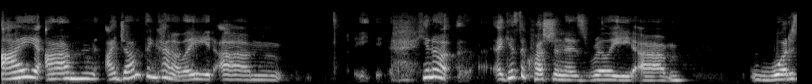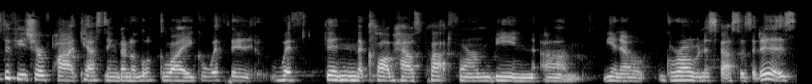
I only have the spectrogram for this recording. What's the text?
I um I jumped in kind of late. Um you know, I guess the question is really um, what is the future of podcasting going to look like within within the Clubhouse platform being um, you know grown as fast as it is?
